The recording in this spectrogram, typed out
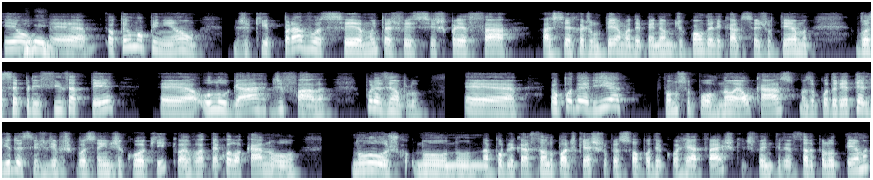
Eu, é, eu tenho uma opinião de que para você muitas vezes se expressar acerca de um tema, dependendo de quão delicado seja o tema, você precisa ter é, o lugar de fala. Por exemplo, é, eu poderia, vamos supor, não é o caso, mas eu poderia ter lido esses livros que você indicou aqui, que eu vou até colocar no, no, no, no na publicação do podcast para o pessoal poder correr atrás, que estiver interessado pelo tema,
